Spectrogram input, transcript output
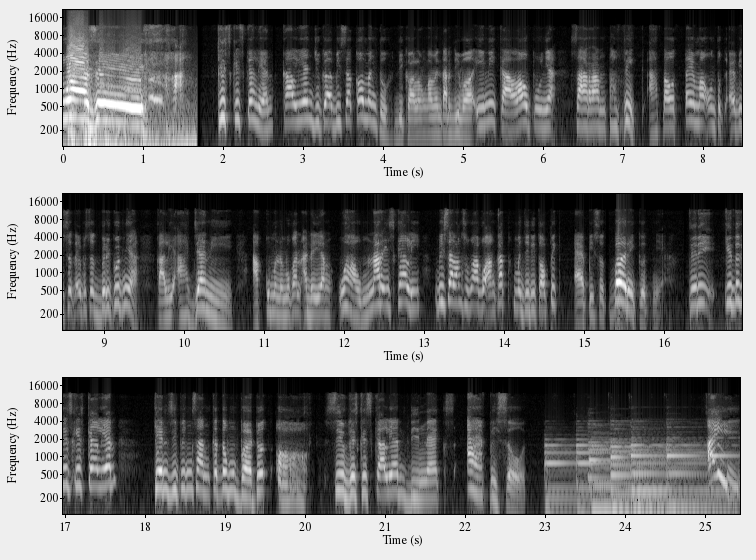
Wazik! Kis-kis kalian, kalian juga bisa komen tuh di kolom komentar di bawah ini kalau punya saran topik atau tema untuk episode-episode berikutnya. Kali aja nih, aku menemukan ada yang wow menarik sekali, bisa langsung aku angkat menjadi topik episode berikutnya. Jadi gitu kis-kis kalian, Genzi pingsan ketemu badut. Oh, see you guys-guys kalian di next episode. Hai,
